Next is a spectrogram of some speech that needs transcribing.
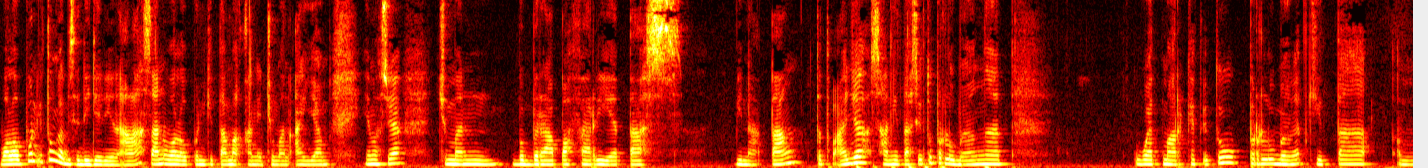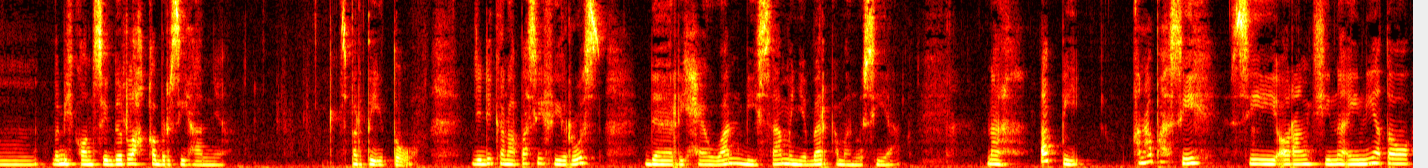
Walaupun itu nggak bisa dijadiin alasan, walaupun kita makannya cuman ayam, ya maksudnya cuman beberapa varietas binatang, tetap aja sanitasi itu perlu banget wet market itu perlu banget kita um, lebih consider lah kebersihannya. Seperti itu. Jadi kenapa sih virus dari hewan bisa menyebar ke manusia? Nah, tapi kenapa sih si orang Cina ini atau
